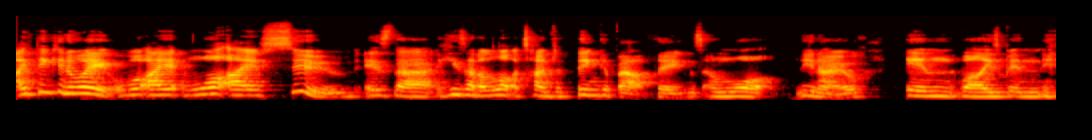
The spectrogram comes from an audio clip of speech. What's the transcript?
I think in a way, what I what I assume is that he's had a lot of time to think about things and what you know in well, he's been in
